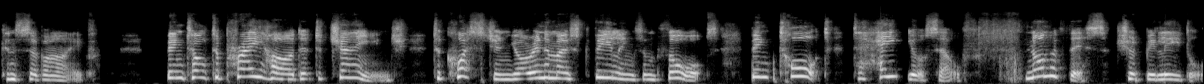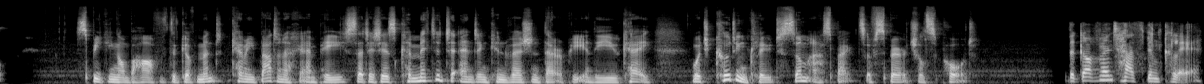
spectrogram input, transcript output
can survive. Being told to pray harder to change, to question your innermost feelings and thoughts, being taught to hate yourself. None of this should be legal. Speaking on behalf of the government, Kemi Badenoch MP said it is committed to ending conversion therapy in the UK, which could include some aspects of spiritual support. The government has been clear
